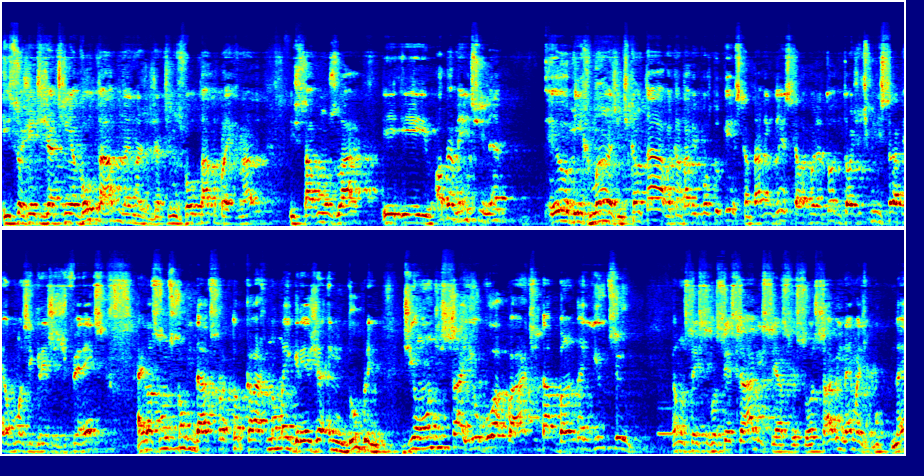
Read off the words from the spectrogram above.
isso a gente já tinha voltado, né? Nós já tínhamos voltado para a Irlanda, estávamos lá e, e, obviamente, né? Eu, minha irmã, a gente cantava, cantava em português, cantava em inglês, aquela coisa toda. Então a gente ministrava em algumas igrejas diferentes. Aí nós fomos convidados para tocar numa igreja em Dublin, de onde saiu boa parte da banda YouTube. Eu não sei se você sabe, se as pessoas sabem, né? Mas né,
